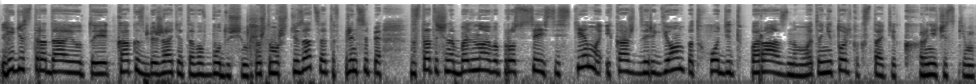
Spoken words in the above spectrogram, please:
люди страдают, и как избежать этого в будущем. Потому что маршрутизация это, в принципе, достаточно больной вопрос всей системы, и каждый регион подходит по-разному. Это не только, кстати, к хроническим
